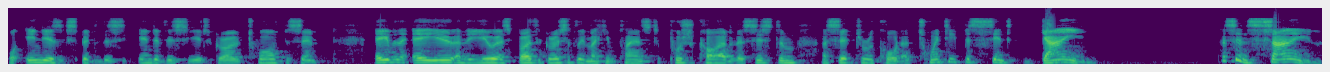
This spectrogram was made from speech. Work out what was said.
while India is expected this end of this year to grow 12%. Even the EU and the US, both aggressively making plans to push coal out of their system, are set to record a 20% gain that's insane.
